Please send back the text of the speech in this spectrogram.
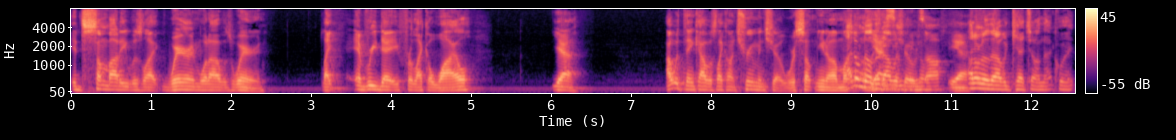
and somebody was like wearing what I was wearing, like every day for like a while, Yeah. I would think I was like on Truman Show or something. You know, I'm on, I don't know on that the I would- show or off. Yeah. I don't know that I would catch on that quick.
